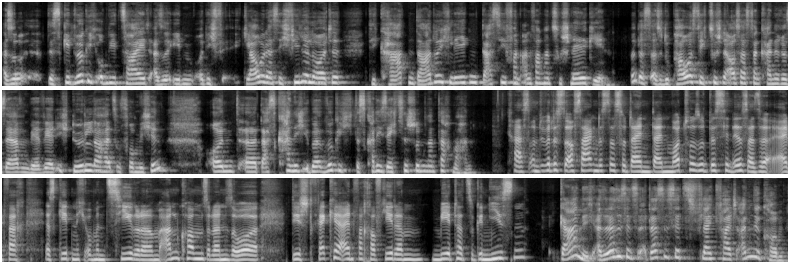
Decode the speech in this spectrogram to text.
Also das geht wirklich um die Zeit. Also eben, und ich glaube, dass sich viele Leute die Karten dadurch legen, dass sie von Anfang an zu schnell gehen. Ne, das, also du powerst dich zu schnell aus, hast dann keine Reserven mehr. Während ich dödel da halt so vor mich hin. Und äh, das kann ich über wirklich, das kann ich 16 Stunden am Tag machen. Krass. Und würdest du auch sagen, dass das so dein, dein Motto so ein bisschen ist? Also einfach, es geht nicht um ein Ziel oder um Ankommen, sondern so die Strecke einfach auf jedem Meter zu genießen? Gar nicht. Also das ist jetzt, das ist jetzt vielleicht falsch angekommen.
